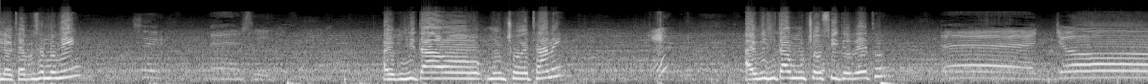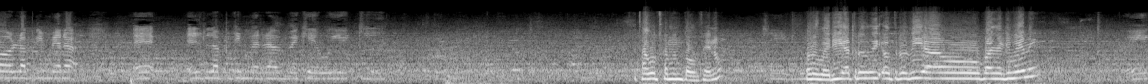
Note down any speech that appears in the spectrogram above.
lo estáis pasando bien? Sí. Eh, sí. ¿Habéis visitado muchos estanes? ¿Qué? ¿Habéis visitado muchos sitios de estos? Eh, yo la primera eh, es la primera vez que voy aquí. ¿Te está gustando entonces, no? Sí. ¿Os vería otro, otro día o año que viene? Eh,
